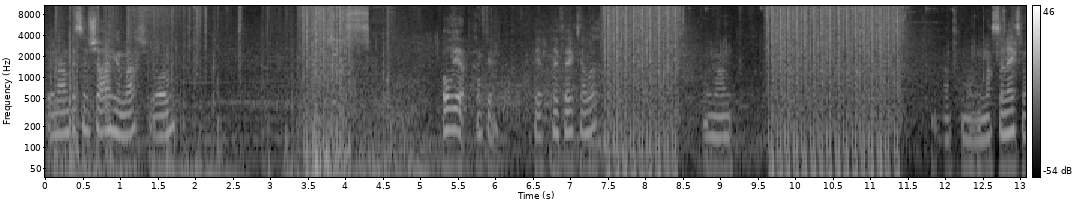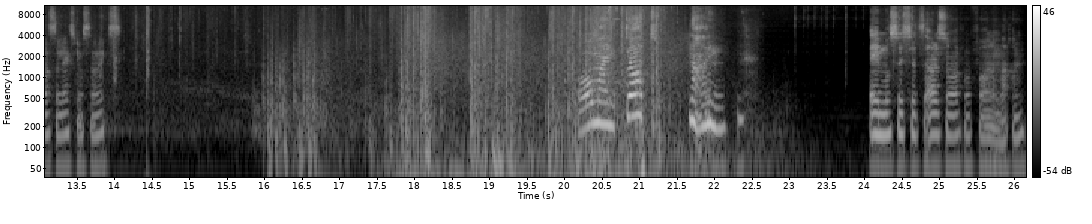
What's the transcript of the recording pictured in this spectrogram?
Wir haben ein bisschen Schaden gemacht. Wow. Oh ja, okay. Ja, perfekt haben wir. Oh Mann. Ach man, machst du nix, machst du nix, machst du nix. Oh mein Gott! Nein! Ey, muss ich jetzt alles nochmal von vorne machen?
